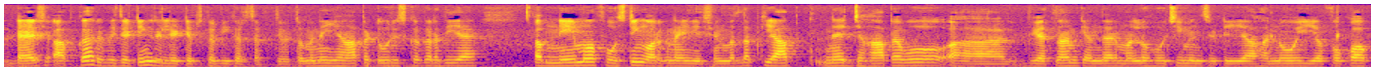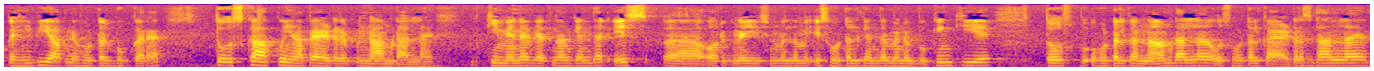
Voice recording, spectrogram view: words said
डैश आपका विजिटिंग रिलेटिव्स का भी कर सकते हो। तो मैंने यहाँ पे टूरिस्ट का कर दिया है। अब नेम ऑफ़ होस्टिंग ऑर्गेनाइजेशन मतलब कि आपने जहाँ पे वो वियतनाम के अंदर, मान लो होची मिन सिटी या हनोई या फोकॉक कहीं भी आपने होटल बुक करा है तो उसका आपको यहाँ पे एड्रेस नाम डालना है कि मैंने वियतनाम के अंदर इस ऑर्गेनाइजेशन मतलब इस होटल के अंदर मैंने बुकिंग की है तो उस होटल का नाम डालना है, उस होटल का एड्रेस डालना है।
